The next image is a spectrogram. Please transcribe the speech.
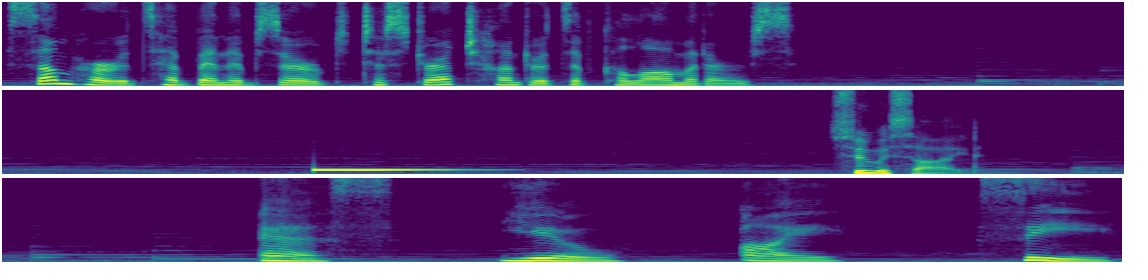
Some herds have been observed to stretch hundreds of kilometers. Suicide S U I C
